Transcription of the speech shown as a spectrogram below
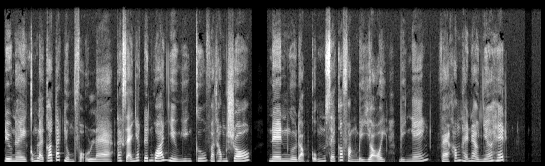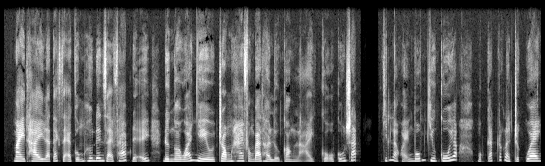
điều này cũng lại có tác dụng phụ là tác giả nhắc đến quá nhiều nghiên cứu và thông số, nên người đọc cũng sẽ có phần bị dội, bị ngán và không thể nào nhớ hết. May thay là tác giả cũng hướng đến giải pháp để đừng ngồi quá nhiều trong 2 phần 3 thời lượng còn lại của cuốn sách. Chính là khoảng 4 chương cuối một cách rất là trực quan.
